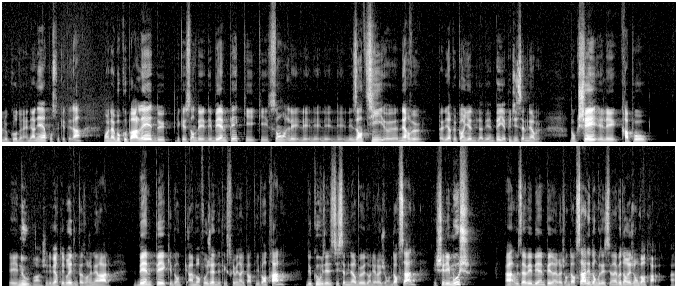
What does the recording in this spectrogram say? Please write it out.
le cours de l'année dernière, pour ceux qui étaient là. On a beaucoup parlé des questions des, BMP qui, sont les, les anti-nerveux. C'est-à-dire que quand il y a de la BMP, il n'y a plus de système nerveux. Donc chez les crapauds et nous, hein, chez les vertébrés d'une façon générale, BMP, qui est donc un morphogène, est exprimé dans les parties ventrales. Du coup, vous avez le système nerveux dans les régions dorsales. Et chez les mouches, hein, vous avez BMP dans les régions dorsales et donc vous avez nerveux dans les régions ventrales. Hein.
